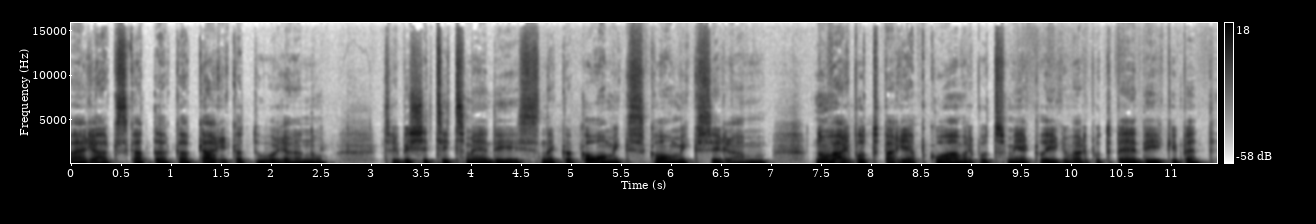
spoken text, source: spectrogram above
vairāk skata kā karikatūrā. Nu, Tur bija šis cits mēdījis, nekā komiks. Komiks ir, um, nu, varbūt par jebko, varbūt smieklīgi, varbūt bēdīgi, bet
